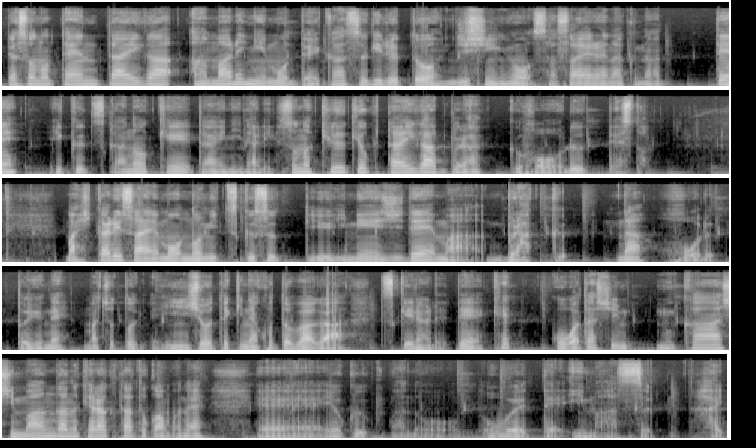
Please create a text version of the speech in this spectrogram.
で、その天体があまりにもでかすぎると自身を支えられなくなって、いくつかの形態になり、その究極体がブラックホールですと。まあ、光さえも飲み尽くすっていうイメージで、まあ、ブラックなホールというね、まあ、ちょっと印象的な言葉が付けられて、結構私、昔漫画のキャラクターとかもね、えー、よく、あの、覚えています。はい。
